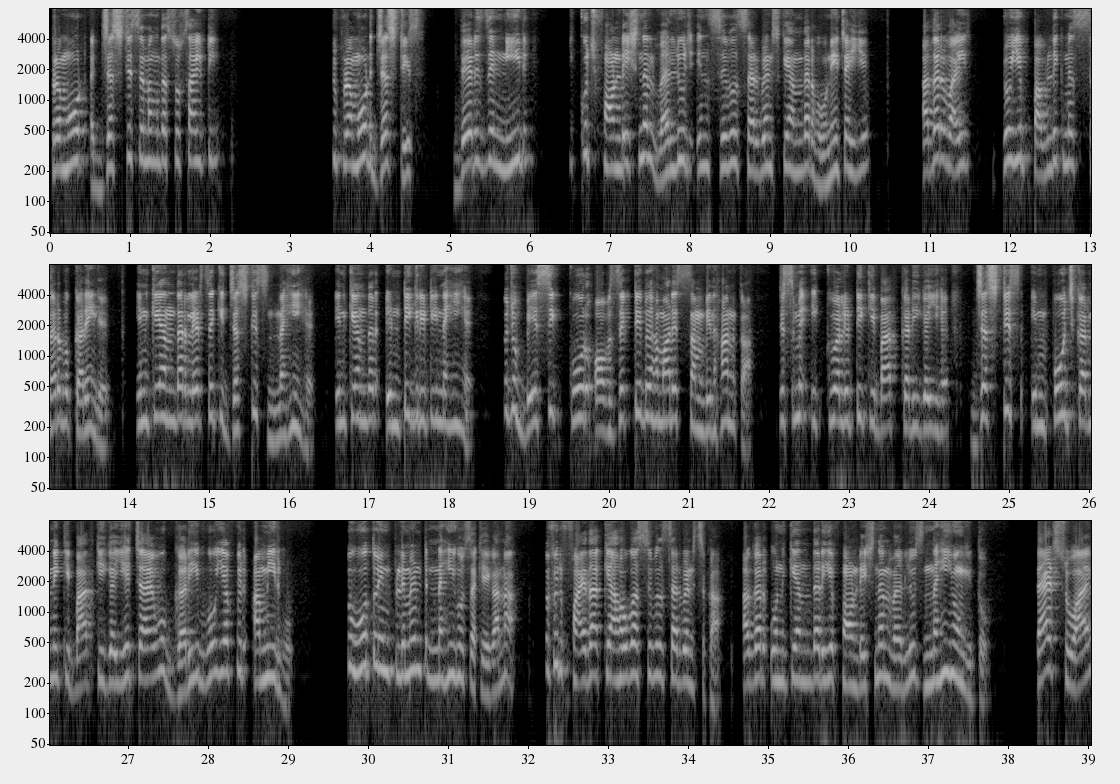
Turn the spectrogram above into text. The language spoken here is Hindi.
promote justice among the society, to promote justice there is a need कि कुछ foundational values in civil servants के अंदर होने चाहिए। अदरवाइज़ जो ये पब्लिक में सर्व करेंगे, इनके अंदर लेट से कि जस्टिस नहीं है, इनके अंदर इंटीग्रिटी नहीं है। तो जो बेसिक कोर ऑब्जेक्टिव है हमारे संविधान का, जिसमें इक्वलिटी की बात करी गई है जस्टिस इम्पोज करने की बात की गई है, चाहे वो गरीब हो या फिर अमीर हो तो वो तो इम्प्लीमेंट नहीं हो सकेगा ना। तो फिर फ़ायदा क्या होगा सिविल सर्वेंट्स का? अगर उनके अंदर ये फाउंडेशनल वैल्यूज़ नहीं होंगी तो। दैट्स वाई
